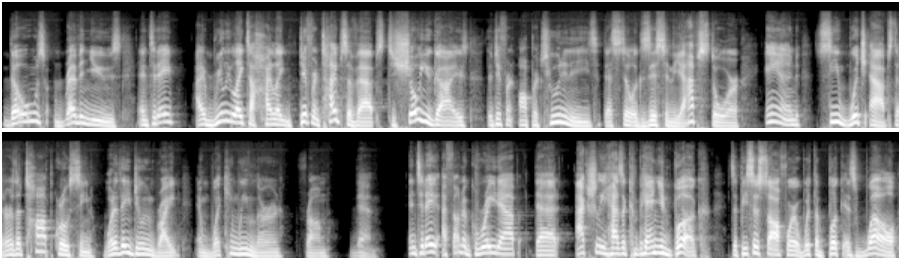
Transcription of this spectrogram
those revenues. And today, I really like to highlight different types of apps to show you guys the different opportunities that still exist in the App Store and see which apps that are the top grossing, what are they doing right, and what can we learn from them. And today I found a great app that actually has a companion book. It's a piece of software with a book as well.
